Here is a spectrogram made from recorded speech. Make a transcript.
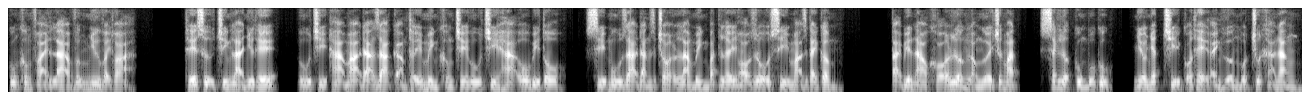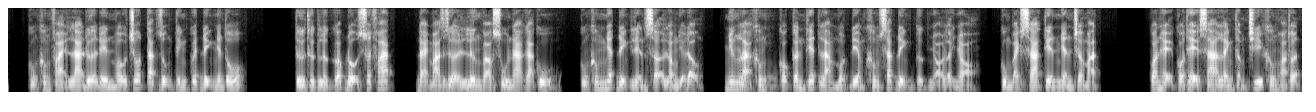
cũng không phải là vững như vậy thỏa. Thế sự chính là như thế, u hạ mạ đạ dạ cảm thấy mình không chế u Obito, h hạ ô bị tổ mụ dạ đắn cho là mình bắt lấy họ rổ xỉ mà tay cầm tại biến ảo khó lường lòng người trước mặt sách lược cùng bố cục nhiều nhất chỉ có thể ảnh hưởng một chút khả năng cũng không phải là đưa đến mấu chốt tác dụng tính quyết định nhân tố từ thực lực góc độ xuất phát đại ma dựa lưng vào su nạ gạ cụ cũng không nhất định liền sợ long địa động nhưng là không có cần thiết làm một điểm không xác định cực nhỏ lợi nhỏ cùng bạch xà tiên nhân trở mặt. Quan hệ có thể xa lánh thậm chí không hòa thuận,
